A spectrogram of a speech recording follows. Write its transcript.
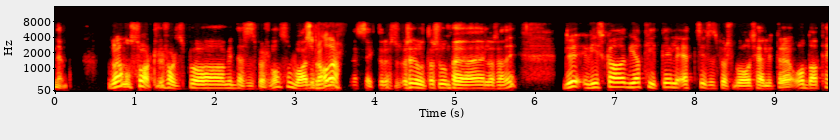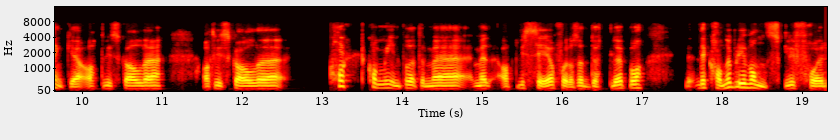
Nemlig. Bra, nå svarte du faktisk på mitt neste spørsmål, som var Så bra, da. sektorrotasjon. Eh, Lars Henrik. Du, vi, skal, vi, har tid til et siste spørsmål, kjære lyttere. Og da tenker jeg at vi skal, eh, at vi skal eh, kort komme inn på dette med, med, at vi ser for oss et dødt løp. og det kan jo bli vanskelig for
